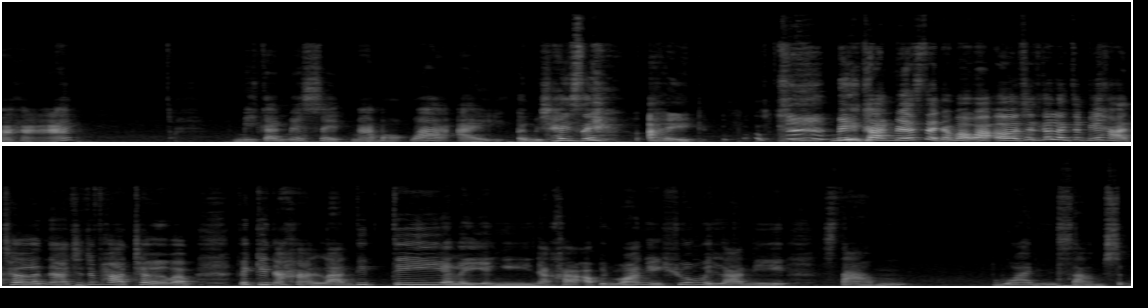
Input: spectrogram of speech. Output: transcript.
มาหา มีการเมสเซจมาบอกว่าไอเอ้ยไม่ใช่สิไอ มีการเมสเซจมาบอกว่าเออฉันกำลังจะไปหาเธอนะฉันจะพาเธอแบบ ไปกินอาหารร้านดีๆอะไรอย่างนี้นะคะ เอาเป็นว่าในช่วงเวลานี้สามวันสามสัป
